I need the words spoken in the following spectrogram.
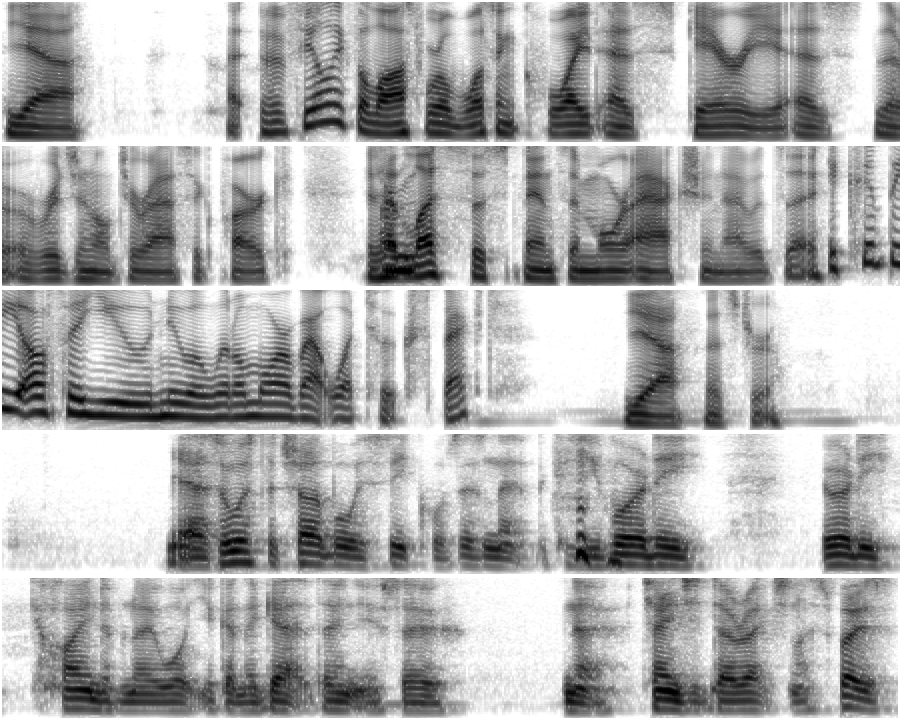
Yeah. I- I feel like The Lost World wasn't quite as scary as the original Jurassic Park. It had Um, less suspense and more action, I would say. It could be also you knew a little more about what to expect. Yeah, that's true. Yeah, it's always the trouble with sequels, isn't it? Because you've already you already kind of know what you're going to get, don't you? So, you know, changing direction. I suppose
